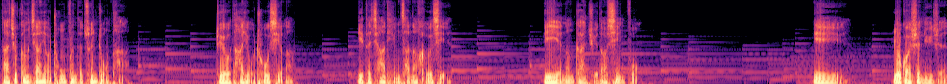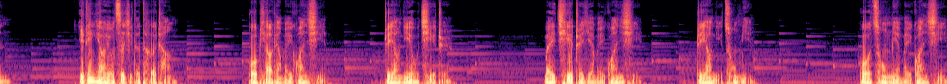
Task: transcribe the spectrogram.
那就更加要充分的尊重他。只有他有出息了，你的家庭才能和谐，你也能感觉到幸福。你，如果是女人。一定要有自己的特长，不漂亮没关系，只要你有气质；没气质也没关系，只要你聪明；不聪明没关系，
